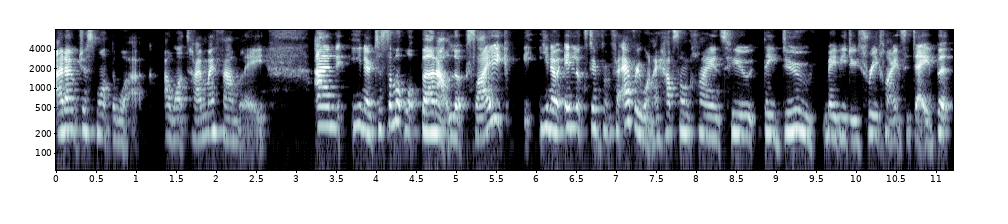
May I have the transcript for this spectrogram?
I don't just want the work, I want time, my family. And, you know, to sum up what burnout looks like, you know, it looks different for everyone. I have some clients who they do maybe do three clients a day, but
